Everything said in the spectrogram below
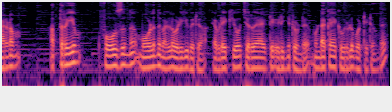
കാരണം അത്രയും ഫോഴ്സിൽ നിന്ന് മുകളിൽ നിന്ന് വെള്ളം ഒഴുകി വരിക. എവിടേക്കോ ചെറുതായിട്ട് ഇടിഞ്ഞിട്ടുണ്ട്. മുണ്ടക്കായൊക്കെ ഉരുൾ പൊട്ടിയിട്ടുണ്ട്.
